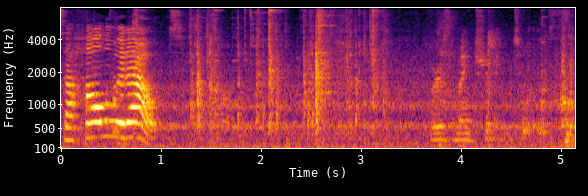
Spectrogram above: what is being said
to hollow it out. Where's my trimming tools?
